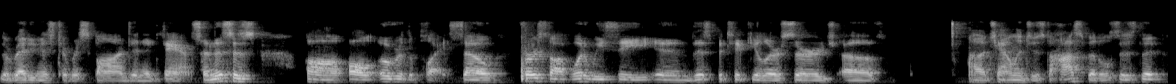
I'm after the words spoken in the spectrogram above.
the readiness to respond in advance. And this is uh, all over the place. So, first off, what do we see in this particular surge of uh, challenges to hospitals is that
